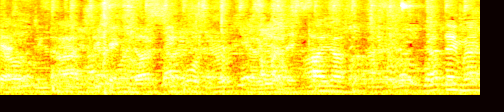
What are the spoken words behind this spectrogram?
yeah. Uh, appreciate you, dog. Yeah. Ah, yeah. That thing, man.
